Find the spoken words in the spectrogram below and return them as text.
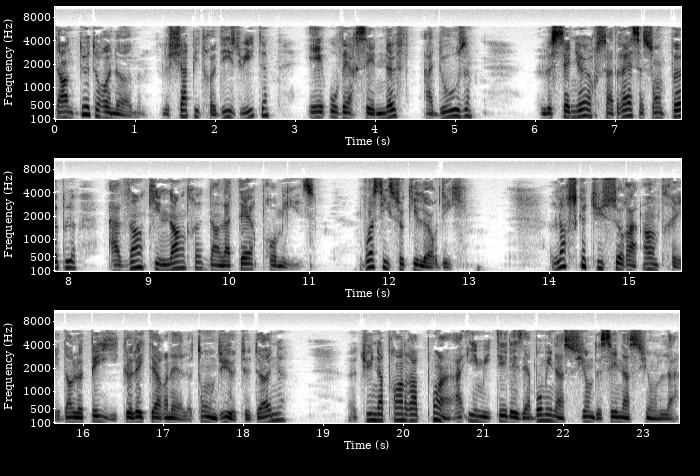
Dans Deutéronome, le chapitre 18 et au verset 9 à 12, le Seigneur s'adresse à son peuple avant qu'il n'entre dans la terre promise. Voici ce qu'il leur dit. Lorsque tu seras entré dans le pays que l'Éternel, ton Dieu, te donne, tu n'apprendras point à imiter les abominations de ces nations-là.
